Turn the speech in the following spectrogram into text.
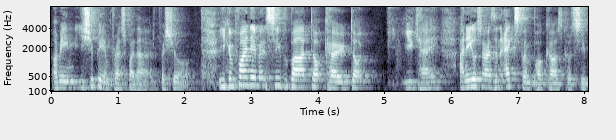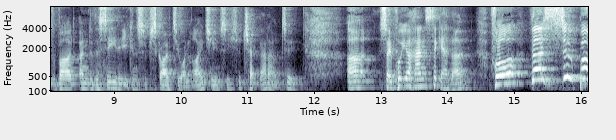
I mean, you should be impressed by that for sure. You can find him at superbard.co.uk. And he also has an excellent podcast called Superbard Under the Sea that you can subscribe to on iTunes. So you should check that out too. Uh, so put your hands together for the Superbards!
